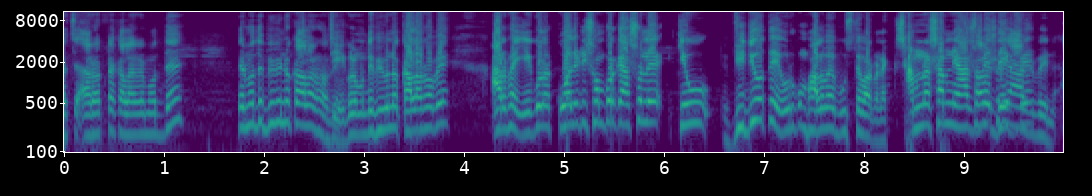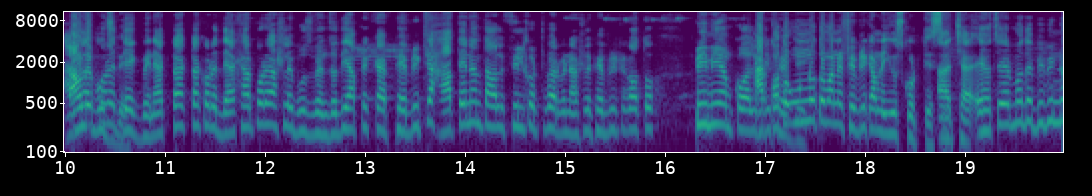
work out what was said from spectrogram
হচ্ছে আরও একটা কালারের মধ্যে। এর মধ্যে বিভিন্ন কালার হবে। জি এগুলোর মধ্যে বিভিন্ন কালার হবে। আর ভাই এগুলোর কোয়ালিটি সম্পর্কে আসলে কেউ ভিডিওতে ওরকম ভালোভাবে বুঝতে পারবে না। সামনাসামনি আসবে সরাসরি দেখবে আসবেন তাহলে আসার পরে বুঝবে। দেখবেন একটা একটা করে দেখার পরে আসলে বুঝবেন। যদি আপনি ফেব্রিকটা হাতে নেন তাহলে ফিল করতে পারবেন আসলে ফেব্রিকটা কত প্রিমিয়াম কোয়ালিটি আর কত উন্নত মানের ফেব্রিক আমরা ইউজ করতেছি। আচ্ছা এ হচ্ছে এর মধ্যে বিভিন্ন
